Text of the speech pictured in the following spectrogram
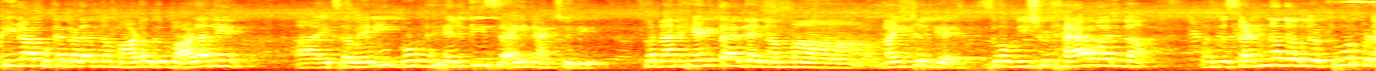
ಕ್ರೀಡಾಕೂಟಗಳನ್ನ ಮಾಡೋದು ಬಹಳನೇ it's a very good healthy sign actually so ನಾನು ಹೇಳ್ತಾ ಇದ್ದೆ ನಮ್ಮ ಮೈಕಲ್ಗೆ ಸೊ ವಿ ಶುಡ್ ಹ್ಯಾವ್ ಅನ್ನ ಒಂದು ಸಣ್ಣದೊಂದು ಟೂರ್ ಕೂಡ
